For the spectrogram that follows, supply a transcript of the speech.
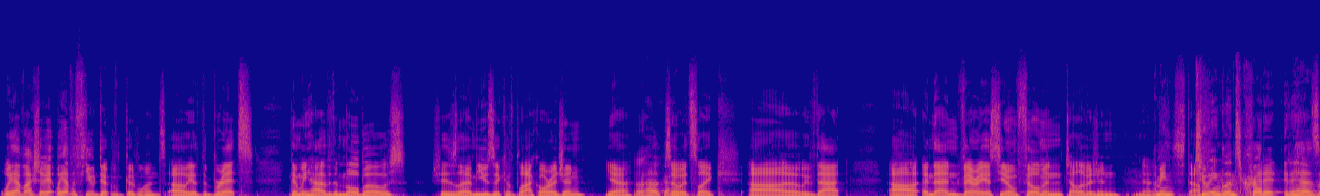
we have actually we have a few di- good ones. Uh, we have the Brits, then we have the Mobos, which is uh, music of black origin. Yeah. Okay. So it's like uh, we've that, uh, and then various you know film and television. You know, I mean, stuff. to England's credit, it has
